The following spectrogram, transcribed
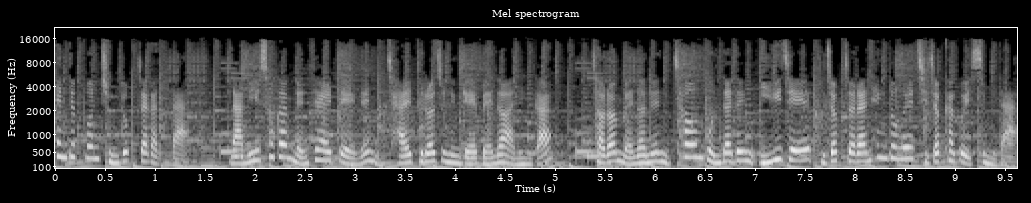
핸드폰 중독자 같다. 남이 소감 멘트 할 때에는 잘 들어주는 게 매너 아닌가? 저런 매너는 처음 본다 등 이휘재의 부적절한 행동을 지적하고 있습니다.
